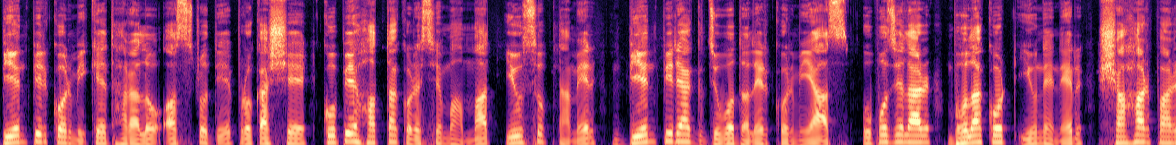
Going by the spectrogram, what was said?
বিএনপির কর্মীকে ধারালো অস্ত্র দিয়ে প্রকাশ্যে কুপিয়ে হত্যা করেছে মোহাম্মদ ইউসুফ নামের বিএনপির এক যুবদলের কর্মী আজ। উপজেলার ভোলাকোট ইউনিয়নের সাহারপাড়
